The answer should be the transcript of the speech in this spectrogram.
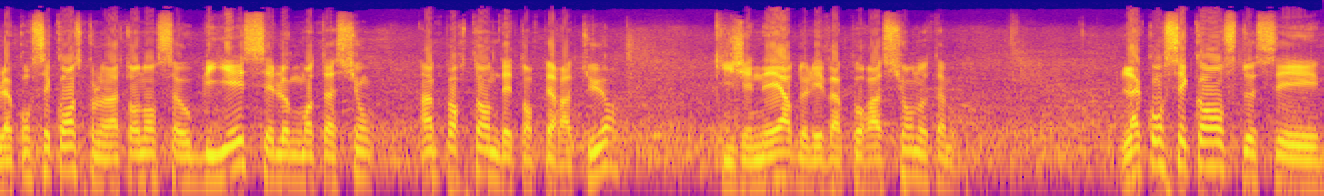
la conséquence qu'on a tendance à oublier, c'est l'augmentation importante des températures qui génère de l'évaporation notamment. La conséquence de ces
